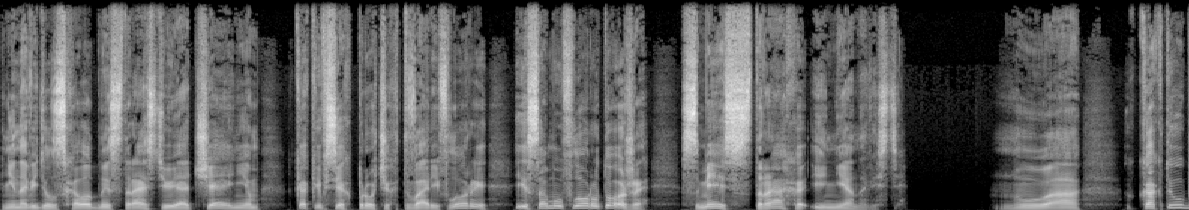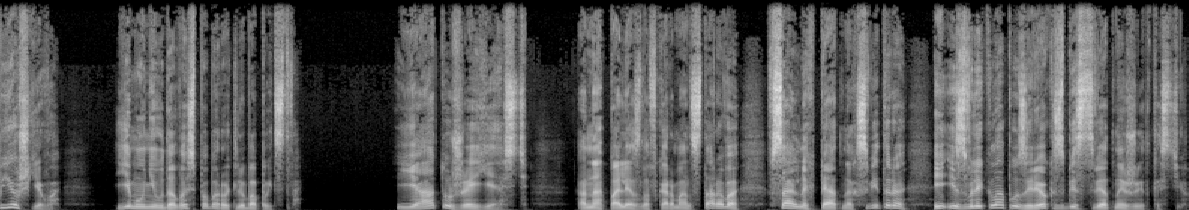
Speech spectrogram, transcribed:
Ненавидел с холодной страстью и отчаянием, как и всех прочих тварей Флоры, и саму Флору тоже, смесь страха и ненависти. «Ну, а как ты убьешь его?» Ему не удалось побороть любопытство. «Яд уже есть». Она полезла в карман старого в сальных пятнах свитера и извлекла пузырек с бесцветной жидкостью.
